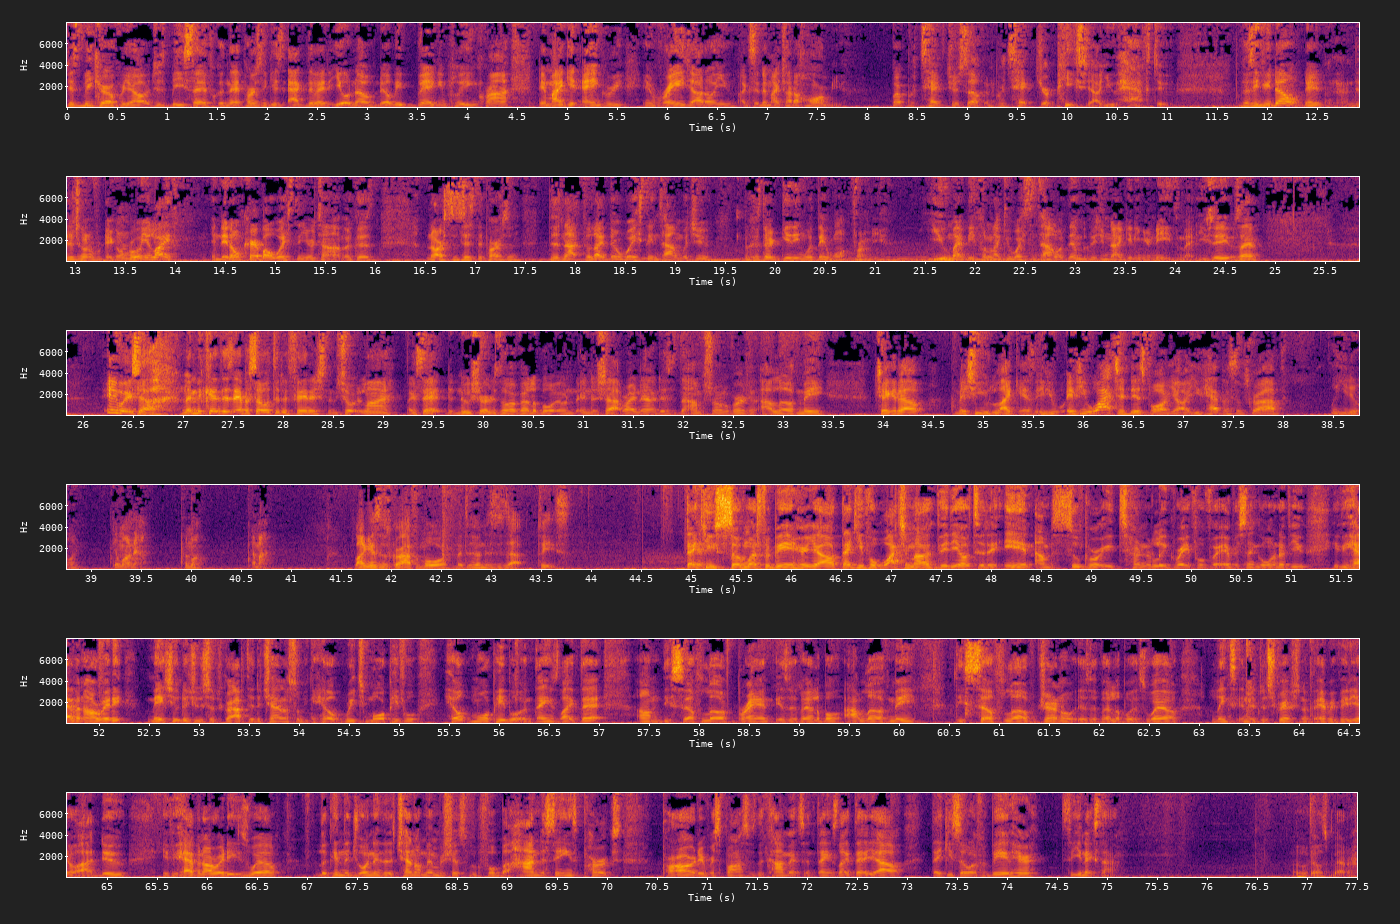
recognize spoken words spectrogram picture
Just be careful, y'all. Just be safe because when that person gets activated, you'll know they'll be begging, pleading, crying. They might get angry and rage out on you. Like I said, they might try to harm you, but protect yourself and protect your peace, y'all. You have to, because if you don't, they, they're just gonna they're gonna ruin your life, and they don't care about wasting your time because narcissistic person does not feel like they're wasting time with you because they're getting what they want from you. You might be feeling like you're wasting time with them because you're not getting your needs met. You see what I'm saying? Anyways, y'all, let me cut this episode to the finish, the short line. Like I said, the new shirt is available in, in the shop right now. This is the I'm Strong version. I love me. Check it out. Make sure you like it. If you if you watch it this far, y'all, you haven't subscribed. What are you doing? Come on now. Come on. Come on. Like and subscribe for more. Mental Healness is out. Peace. Thank you so much for being here, y'all. Thank you for watching my video to the end. I'm super eternally grateful for every single one of you. If you haven't already, make sure that you subscribe to the channel so we can help reach more people, help more people, and things like that. Um, the self love brand is available. I love me. The self love journal is available as well. Links in the description of every video I do. If you haven't already as well, look into joining the channel memberships for behind the scenes perks, priority responses to comments, and things like that, y'all. Thank you so much for being here. See you next time. Oh, that was better.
